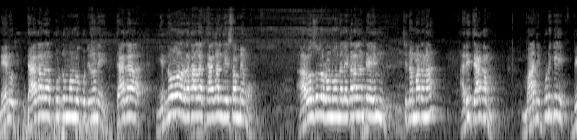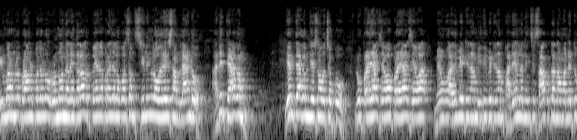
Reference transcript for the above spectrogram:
నేను త్యాగాల కుటుంబంలో పుట్టినోని త్యాగ ఎన్నో రకాల త్యాగాలు చేసాం మేము. ఆ రోజుల్లో రెండు వందల ఎకరాలంటే ఏం చిన్న మాటనా? అది త్యాగం. మాది ఇప్పటికి భీమవరంలో బ్రాహ్మణపల్లిలో రెండు వందల ఎకరాలు పేద ప్రజల కోసం సీలింగ్లో వదిలేసాం ల్యాండ్. అది త్యాగం. ఏం త్యాగం చేసినావో చెప్పు. నువ్వు ప్రజాసేవ ప్రజాసేవ మేము అది పెట్టినాం ఇది పెట్టినాం పదేళ్ళ నుంచి సాకుతున్నాం అన్నట్టు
